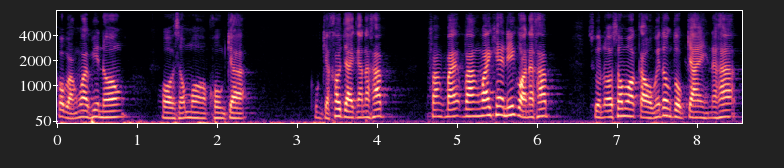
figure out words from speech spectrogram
ก็หวังว่าพี่น้องอสมอคงจะคงจะเข้าใจกันนะครับ ฟังไปฟังไว้แค่นี้ก่อนนะครับ ส่วนอสมอเก่าไม่ต้องตกใจนะฮะเพ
